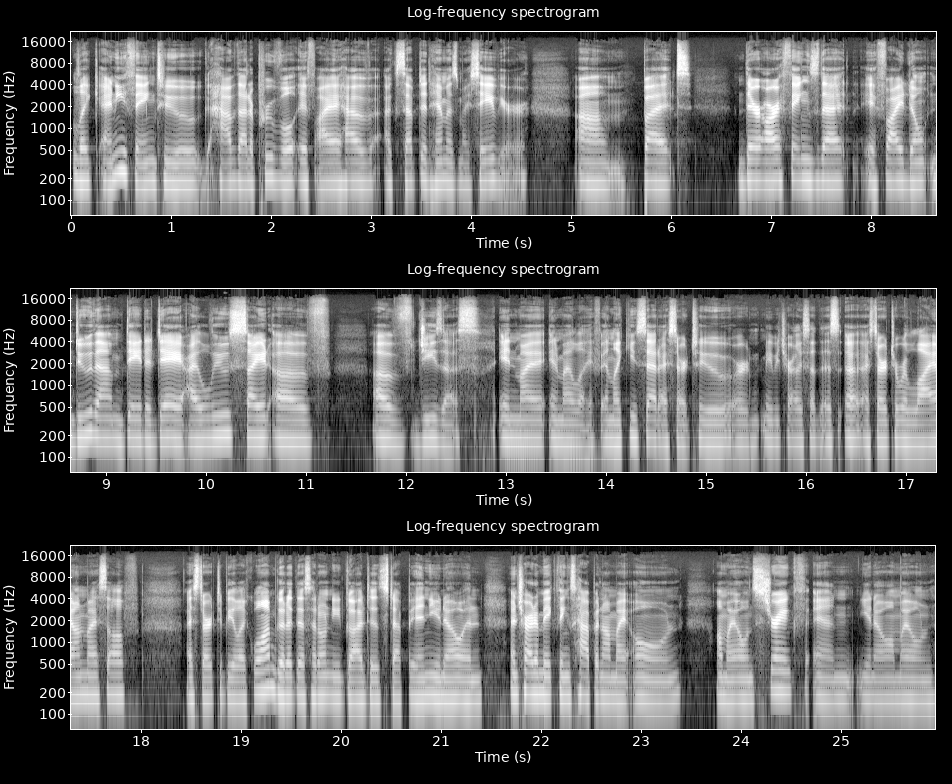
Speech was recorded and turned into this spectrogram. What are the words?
like anything to have that approval if I have accepted him as my savior. Um, but there are things that if I don't do them day to day, I lose sight of of Jesus in my in my life. And like you said, I start to, or maybe Charlie said this, uh, I start to rely on myself. I start to be like, well, I'm good at this. I don't need God to step in, you know, and and try to make things happen on my own, on my own strength, and you know, on my own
